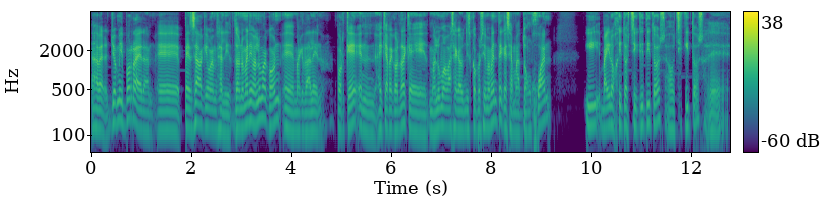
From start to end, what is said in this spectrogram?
A ver, yo mi porra eran, eh, pensaba que iban a salir Don Omar y Maluma con eh, Magdalena, porque hay que recordar que Maluma va a sacar un disco próximamente que se llama Don Juan y va a ir ojitos chiquititos o chiquitos, eh,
